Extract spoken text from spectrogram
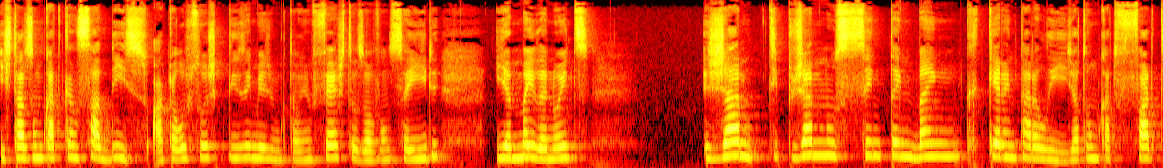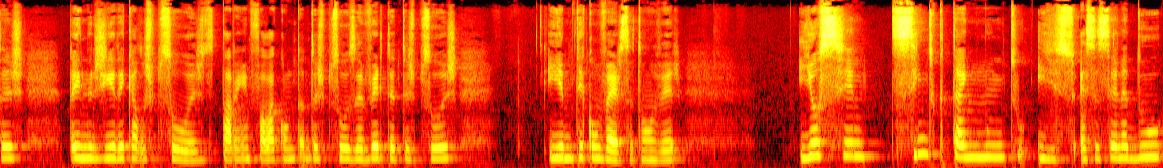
E estás um bocado cansado disso. Há aquelas pessoas que dizem mesmo que estão em festas ou vão sair e à meia da noite já, tipo, já não se sentem bem que querem estar ali, já estão um bocado fartas da energia daquelas pessoas, de estarem a falar com tantas pessoas, a ver tantas pessoas e a meter conversa, estão a ver? E eu sinto, sinto que tenho muito isso, essa cena do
